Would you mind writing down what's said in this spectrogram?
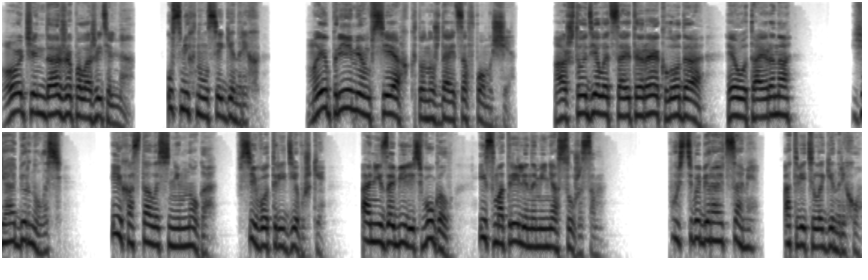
«Очень даже положительно», — усмехнулся Генрих. «Мы примем всех, кто нуждается в помощи. А что делать с Айтере, Клода, Эотайрона?» Я обернулась. Их осталось немного. Всего три девушки. Они забились в угол и смотрели на меня с ужасом. «Пусть выбирают сами», — ответила Генриху.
